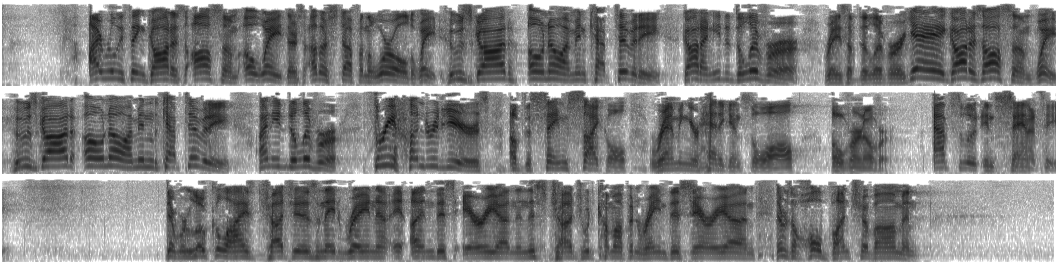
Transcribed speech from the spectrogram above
I really think God is awesome. Oh, wait, there's other stuff in the world. Wait, who's God? Oh, no, I'm in captivity. God, I need a deliverer. Raise up deliverer. Yay, God is awesome. Wait, who's God? Oh, no, I'm in captivity. I need a deliverer. 300 years of the same cycle, ramming your head against the wall over and over. Absolute insanity there were localized judges and they'd reign uh, in this area and then this judge would come up and reign this area and there was a whole bunch of them and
